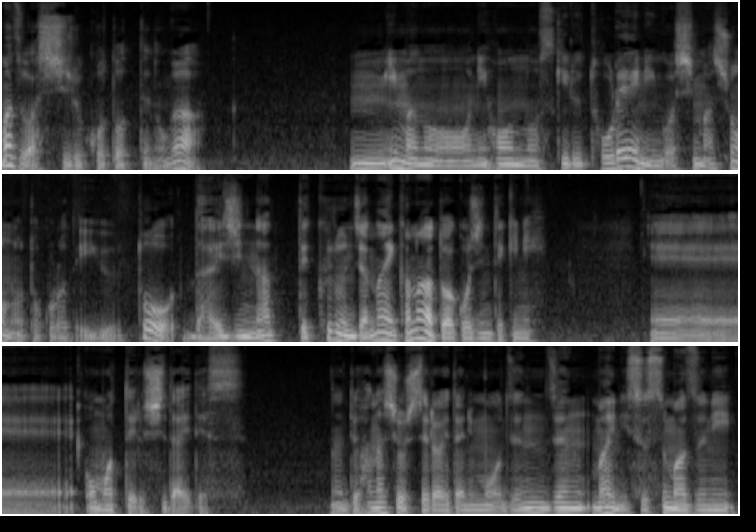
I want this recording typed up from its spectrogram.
まずは知ることっていうのが、うん、今の日本のスキルトレーニングをしましょうのところで言うと大事になってくるんじゃないかなとは個人的に、えー、思ってる次第です。なんて話をしてる間にもう全然前に進まずに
